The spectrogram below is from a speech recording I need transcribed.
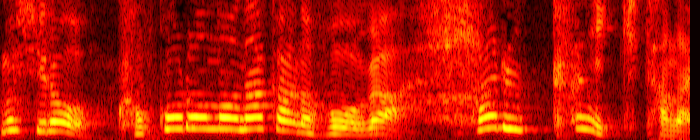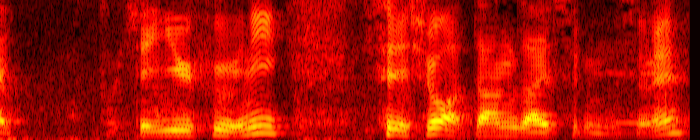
むしろ心の中の方がはるかに汚いっていうふうに聖書は断罪するんですよね。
